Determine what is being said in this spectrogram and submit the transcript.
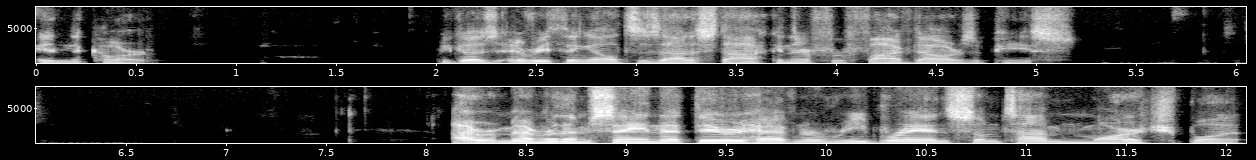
in the cart because everything else is out of stock and they're for five dollars a piece. I remember them saying that they were having a rebrand sometime in March, but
